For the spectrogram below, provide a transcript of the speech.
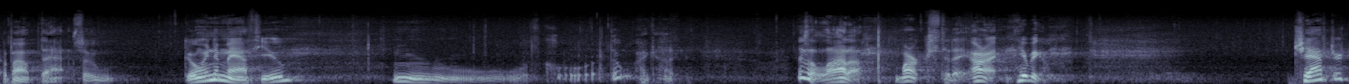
about that. So going to Matthew, ooh, of course, oh, I got it. There's a lot of marks today. All right, here we go. Chapter,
